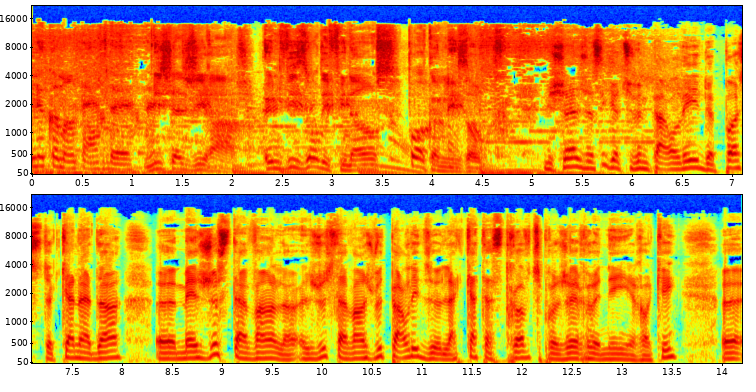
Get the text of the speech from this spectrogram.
Le, commentaire de Michel Girard. Une vision des finances pas comme les autres. Michel, je sais que tu veux me parler de Poste Canada, euh, mais juste avant, là, juste avant, je veux te parler de la catastrophe du projet Renir, ok? Euh,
